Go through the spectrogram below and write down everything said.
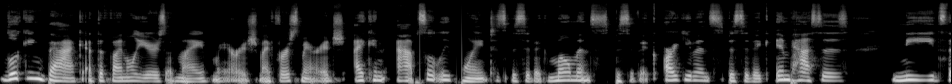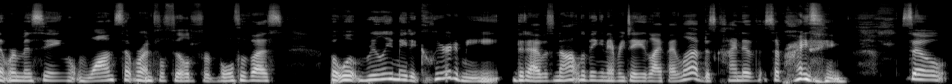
Looking back at the final years of my marriage, my first marriage, I can absolutely point to specific moments, specific arguments, specific impasses, needs that were missing, wants that were unfulfilled for both of us. But what really made it clear to me that I was not living an everyday life I loved is kind of surprising. So,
